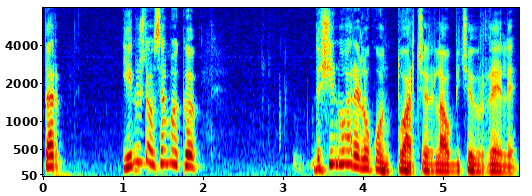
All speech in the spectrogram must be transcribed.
Dar ei nu-și dau seama că, deși nu are loc o întoarcere la obiceiuri rele,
